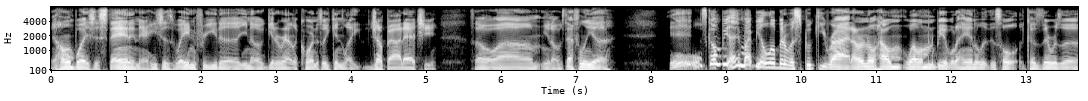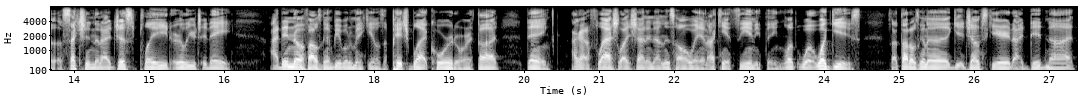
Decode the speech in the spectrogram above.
and homeboy's just standing there. He's just waiting for you to, you know, get around the corner so he can like jump out at you. So, um, you know, it's definitely a it's gonna be it might be a little bit of a spooky ride. I don't know how well I'm gonna be able to handle it this whole because there was a, a section that I just played earlier today. I didn't know if I was gonna be able to make it. It was a pitch black corridor. I thought, dang, I got a flashlight shining down this hallway and I can't see anything. What what what gives? So I thought I was gonna get jump scared. I did not.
